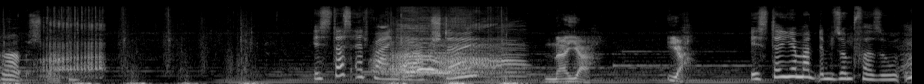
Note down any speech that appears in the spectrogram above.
Grabstein. Ist das etwa ein Grabstein? Naja, ja. Ist da jemand im Sumpf versunken?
